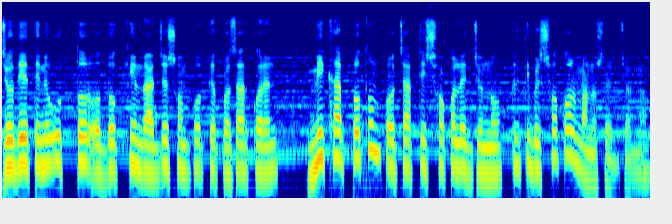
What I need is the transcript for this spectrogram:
যদিও তিনি উত্তর ও দক্ষিণ রাজ্য সম্পর্কে প্রচার করেন মিখার প্রথম প্রচারটি সকলের জন্য, পৃথিবীর সকল মানুষের জন্য।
